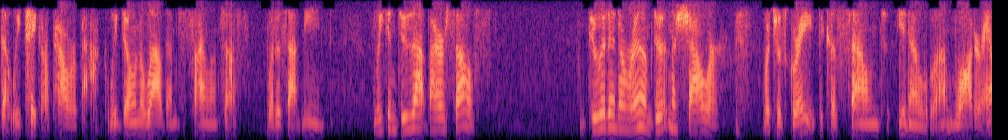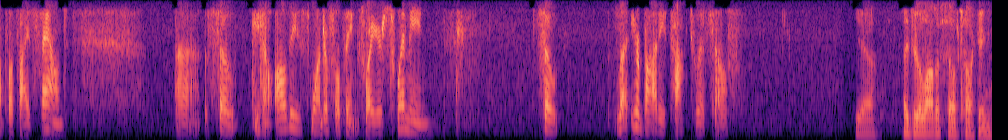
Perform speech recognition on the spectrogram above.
that we take our power back. We don't allow them to silence us. What does that mean? We can do that by ourselves. do it in a room, do it in the shower, which is great because sound, you know, um, water amplifies sound. Uh, so, you know, all these wonderful things while you're swimming. So let your body talk to itself. Yeah, I do a lot of self-talking.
